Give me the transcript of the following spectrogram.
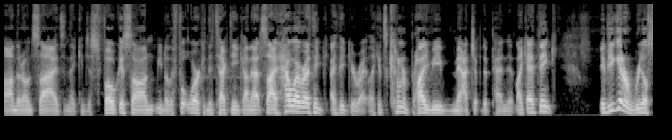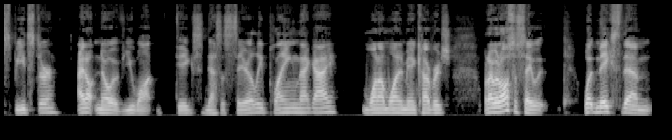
on their own sides and they can just focus on you know the footwork and the technique on that side. However i think i think you're right. Like it's going to probably be matchup dependent. Like i think if you get a real speedster i don't know if you want diggs necessarily playing that guy one-on-one in man coverage but i would also say what makes them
